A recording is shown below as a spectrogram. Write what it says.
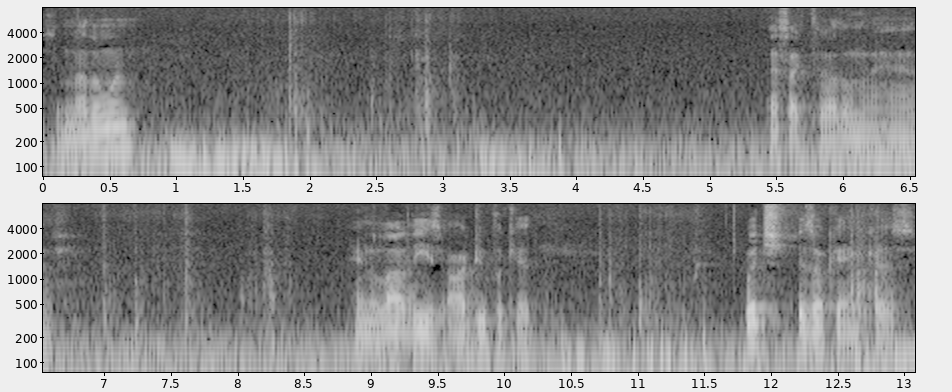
There's another one. That's like the other one that I have. And a lot of these are duplicate. Which is okay because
